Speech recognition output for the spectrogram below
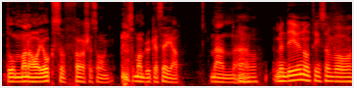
domarna har ju också försäsong, som man brukar säga. Men, ja, uh, men det är ju någonting som var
